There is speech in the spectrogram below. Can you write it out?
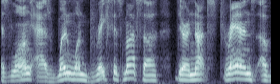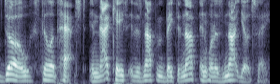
As long as when one breaks this matzah, there are not strands of dough still attached. In that case, it has not been baked enough and one is not yotze.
